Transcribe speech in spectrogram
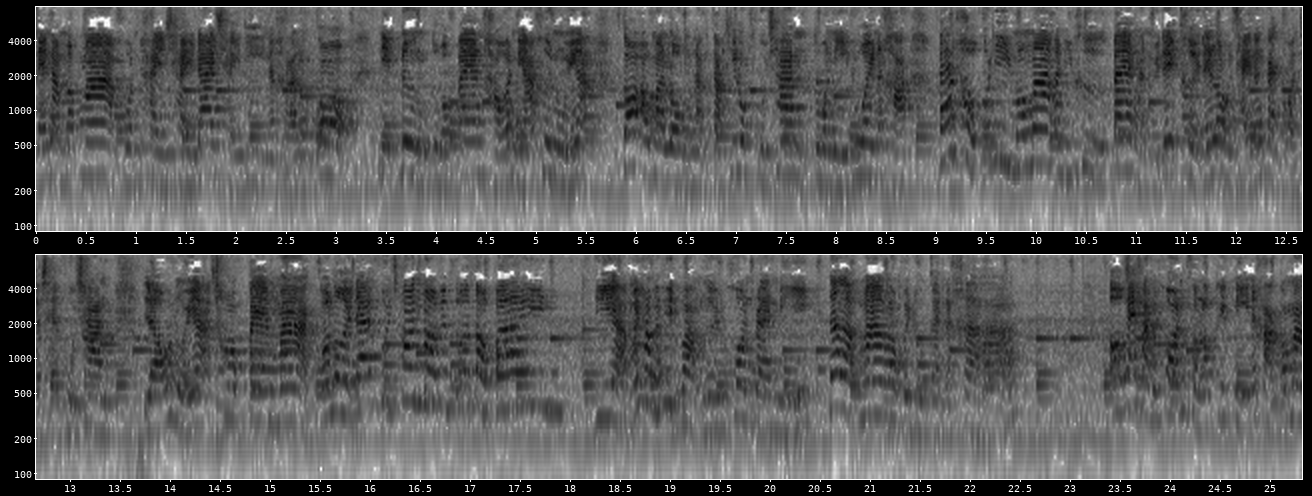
แนะนำมากๆ คนไทยใช้ได้ใช้ดีนะคะ แล้วก็นิดนึงตัวแป้งเขาอันนี้คือหนูอะก็เอามาลงหลังจากที่ลง cushion ตัวนี้ด้วยนะคะ แป้งเขาก็ดีมากๆ อันนี้คือแป้งอะหนูได้เคยได้ลองใช้ตั้งแต่ก่อนจะใช้ cushion แล้วหนูอะชอบแป้งมาก ก็เลยได้ cushion มา อะไม่ทำให้ผิดหวังเลยทุกคนแบรนด์นี้น่ารักมากลองไปดูกันนะคะโอเคค่ะทุกคนสำหรับคลิปนี้นะคะ ก็มา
